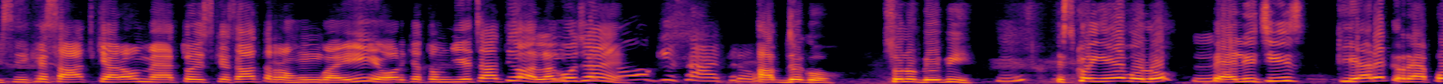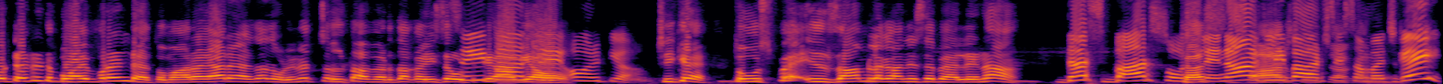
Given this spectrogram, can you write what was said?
इसी के साथ क्या रहो? मैं तो इसके साथ रहूँगा ही। और क्या तुम ये चाहती हो? अलग हो जाए? दोनों के साथ रहो। अब देखो सुनो बेबी इसको ये बोलो पहली चीज़ कि यार एक रेपुटेटेड बॉयफ्रेंड है तुम्हारा। यार ऐसा थोड़ी ना चलता फिरता कहीं से उठ के आ गया हो और क्या? ठीक है? तो उस पर इल्ज़ाम लगाने से पहले ना दस बार सोच दस लेना बार अगली बार से समझ गई?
